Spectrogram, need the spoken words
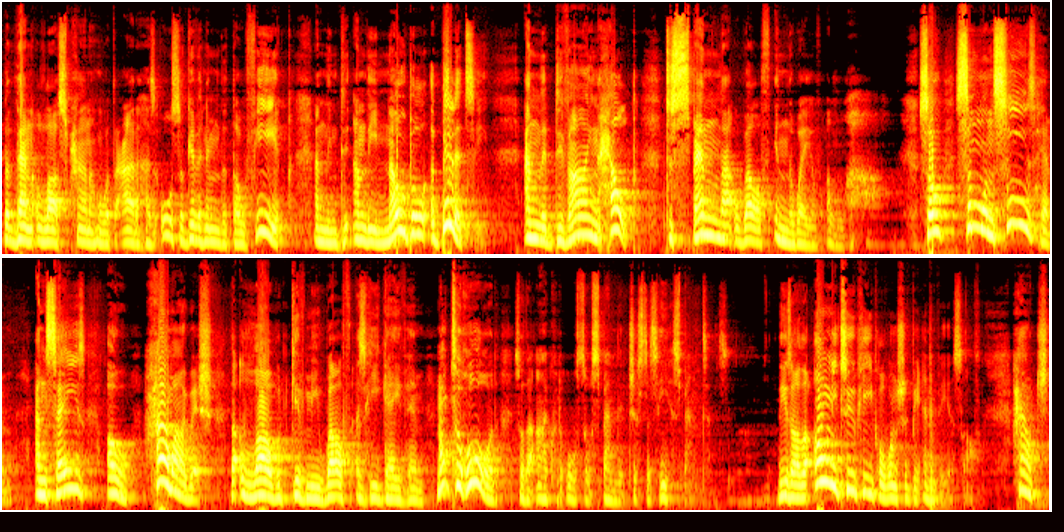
But then Allah subhanahu wa ta'ala has also given him the tawfiq and the, and the noble ability and the divine help to spend that wealth in the way of Allah. So someone sees him and says, Oh, how I wish that Allah would give me wealth as He gave him, not to hoard, so that I could also spend it just as He has spent it. These are the only two people one should be envious of. How ch-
